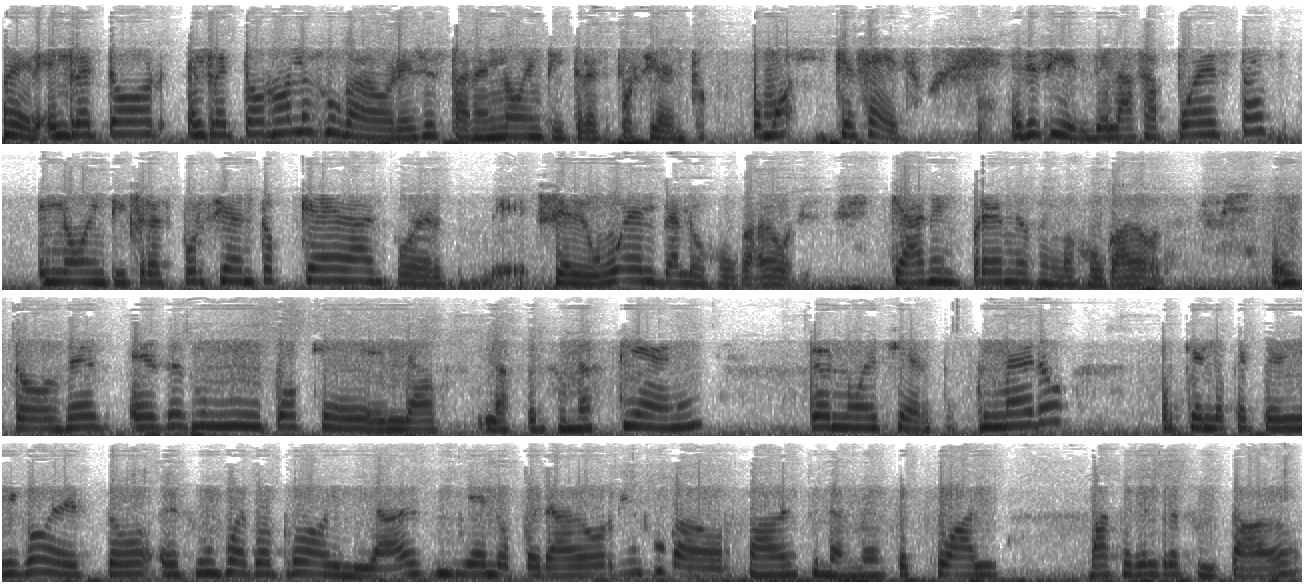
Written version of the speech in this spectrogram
A ver, el, retor, el retorno a los jugadores está en el 93%. ¿Cómo, ¿Qué es eso? Es decir, de las apuestas, el 93% queda en poder, eh, se devuelve a los jugadores, quedan en premios en los jugadores. Entonces, ese es un mito que las, las personas tienen, pero no es cierto. Primero, porque lo que te digo, esto es un juego de probabilidades, ni el operador ni el jugador saben finalmente cuál va a ser el resultado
